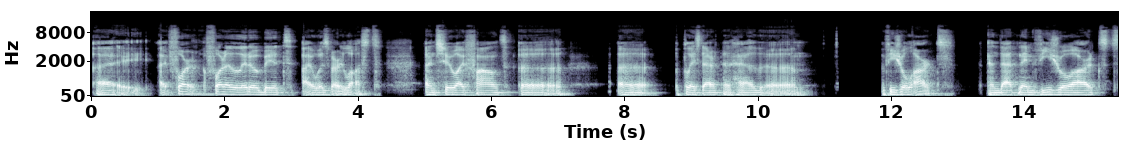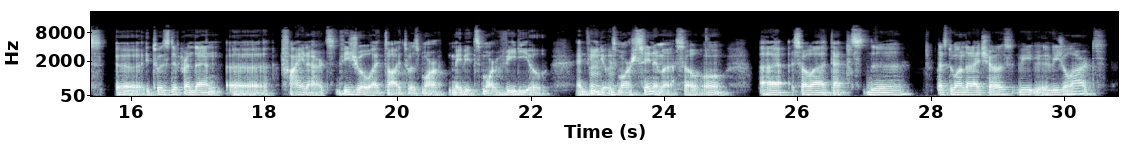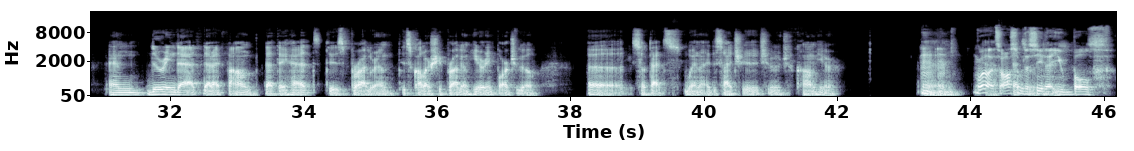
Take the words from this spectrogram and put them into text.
I, I for for a little bit I was very lost until I found uh, uh, a place there that had um, visual arts, and that name visual arts. Uh, it was different than uh, fine arts. Visual, I thought it was more. Maybe it's more video, and video is more cinema. So, oh, uh, so uh, that's the that's the one that I chose, vi- visual arts. And during that, that I found that they had this program, this scholarship program here in Portugal. Uh, so that's when I decided to, to, to come here. Well, it's awesome to that's see that you both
